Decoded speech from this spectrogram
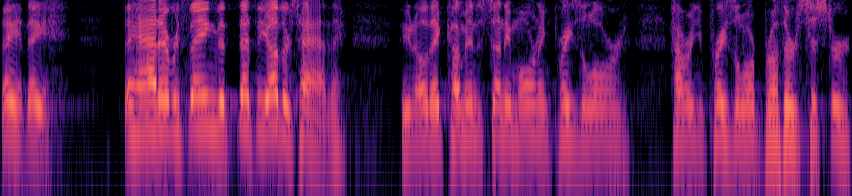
They they they had everything that, that the others had. They, you know, they come into Sunday morning, praise the Lord. How are you? Praise the Lord, brother, sister.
